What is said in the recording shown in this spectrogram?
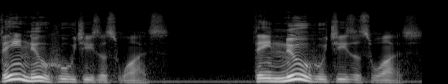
They knew who Jesus was. They knew who Jesus was.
